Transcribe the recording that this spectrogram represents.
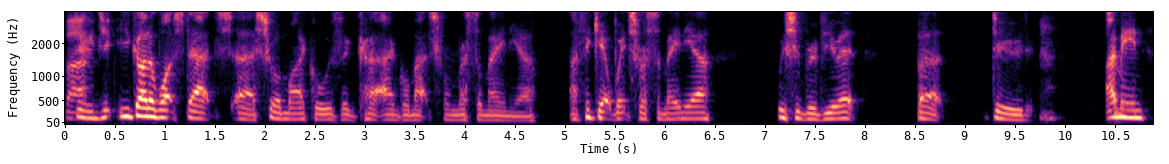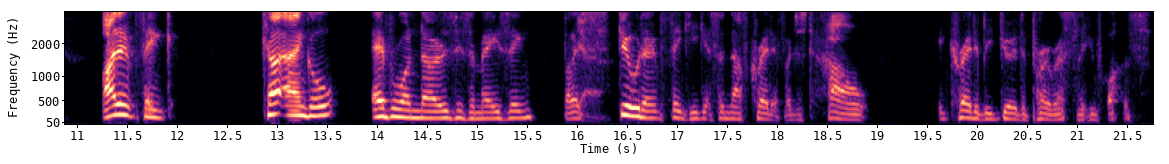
But Dude, you, you got to watch that uh, Shawn Michaels and Kurt Angle match from WrestleMania. I forget which WrestleMania. We should review it. But, dude, I mean, I don't think Kurt Angle, everyone knows, is amazing, but I Yeah. still don't think he gets enough credit for just how incredibly good a pro wrestler he was.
